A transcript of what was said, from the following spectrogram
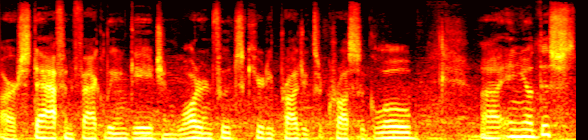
Our staff and faculty engage in water and food security projects across the globe. Uh, and you know, this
